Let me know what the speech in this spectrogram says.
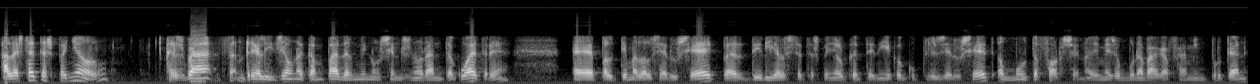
A l'estat espanyol es va realitzar una acampada el 1994 eh, pel tema del 07, per dir-li a l'estat espanyol que tenia que complir el 07, amb molta força, no? i a més amb una vaga fam important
